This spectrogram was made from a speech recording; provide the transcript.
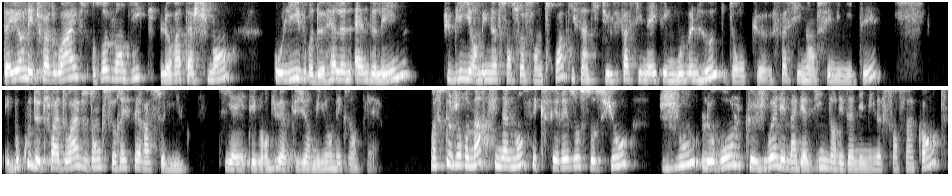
D'ailleurs, les Tradwives revendiquent leur attachement au livre de Helen Enderlin, publié en 1963, qui s'intitule Fascinating Womanhood, donc euh, fascinante féminité. Et beaucoup de Tradwives donc se réfèrent à ce livre, qui a été vendu à plusieurs millions d'exemplaires. Moi, ce que je remarque finalement, c'est que ces réseaux sociaux joue le rôle que jouaient les magazines dans les années 1950,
